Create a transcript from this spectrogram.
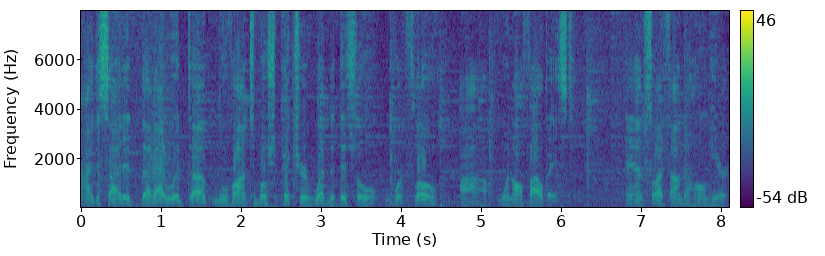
I decided that I would uh, move on to motion picture when the digital workflow uh, went all file based. And so I found a home here.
